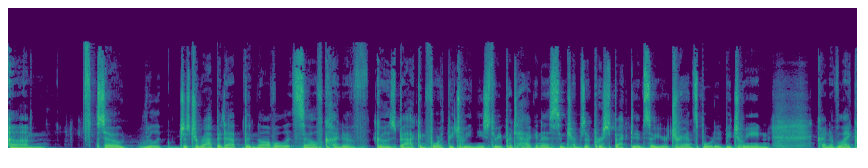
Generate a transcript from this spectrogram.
um, so really just to wrap it up the novel itself kind of goes back and forth between these three protagonists in terms of perspective. So you're transported between kind of like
